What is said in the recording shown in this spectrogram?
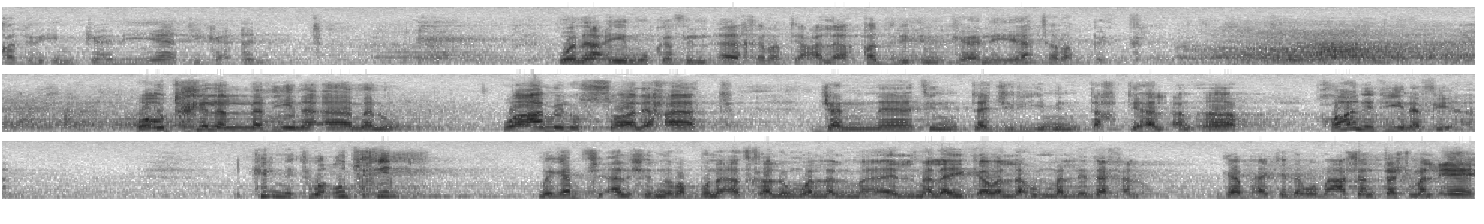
قدر إمكانياتك أنت. ونعيمك في الآخرة على قدر إمكانيات ربك. وأدخل الذين آمنوا وعملوا الصالحات جنات تجري من تحتها الأنهار خالدين فيها. كلمة وأدخل ما جابش قالش إن ربنا أدخلهم ولا الملائكة ولا هم اللي دخلوا. جابها كده وما عشان تشمل إيه؟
